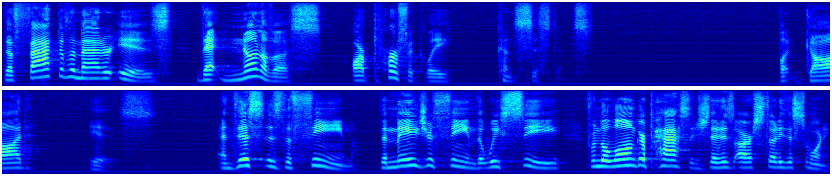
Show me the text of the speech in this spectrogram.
The fact of the matter is that none of us are perfectly consistent. But God is. And this is the theme, the major theme that we see from the longer passage that is our study this morning.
